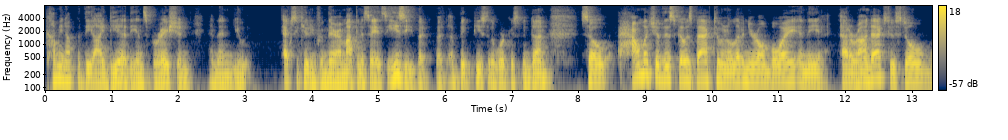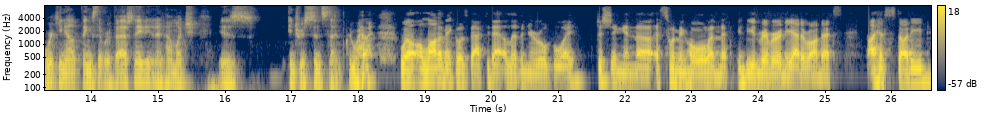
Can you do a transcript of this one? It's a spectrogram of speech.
coming up with the idea, the inspiration, and then you executing from there. I'm not going to say it's easy, but but a big piece of the work has been done. So, how much of this goes back to an 11 year old boy in the Adirondacks who's still working out things that were fascinating, and how much is interest since then? Well, well a lot of it goes back to that 11 year old boy fishing in uh, a swimming hole in the Indian River in the Adirondacks. I have studied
